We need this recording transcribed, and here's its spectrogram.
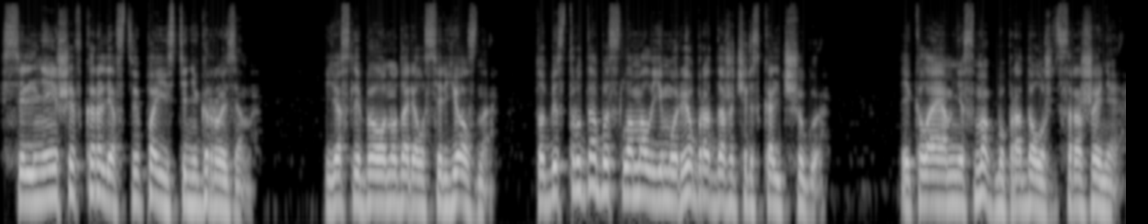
Сильнейший в королевстве поистине грозен. Если бы он ударил серьезно, то без труда бы сломал ему ребра даже через кольчугу. И Клайм не смог бы продолжить сражение.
